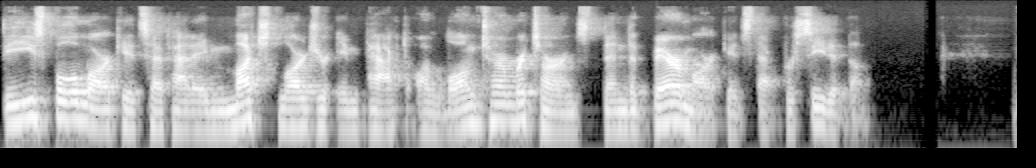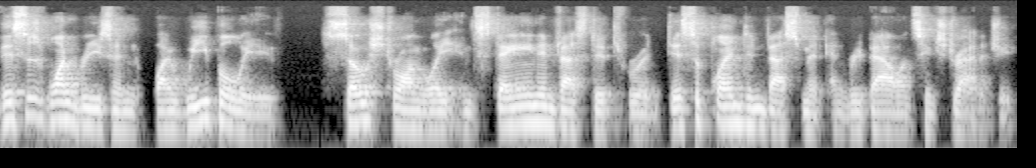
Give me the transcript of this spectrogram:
These bull markets have had a much larger impact on long-term returns than the bear markets that preceded them. This is one reason why we believe so strongly in staying invested through a disciplined investment and rebalancing strategy.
